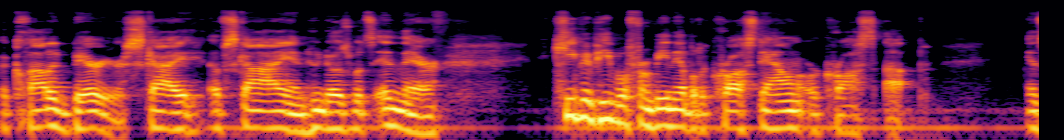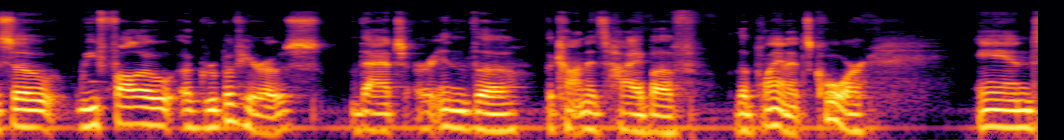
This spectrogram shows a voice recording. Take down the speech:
a clouded barrier, sky of sky, and who knows what's in there, keeping people from being able to cross down or cross up. And so we follow a group of heroes that are in the, the continents high above the planet's core. And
